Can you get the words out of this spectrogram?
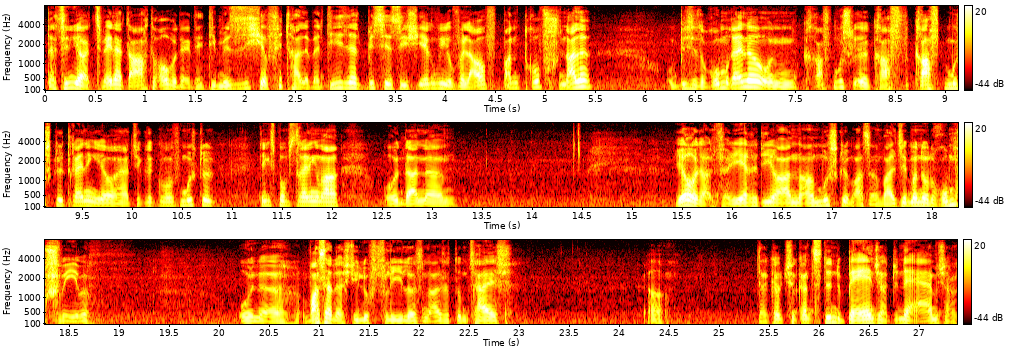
Das sind ja 200 Tage oben, die, die müssen sich hier fit halten. Wenn die nicht bis sie sich irgendwie auf ein Laufband drauf schnallen und ein bisschen rumrennen und Kraftmuskel, äh, Kraft, Kraftmuskeltraining, ja, herzlichen Glückwunsch, Muskel-Dingsbums-Training machen und dann ähm, ja, dann verlieren die an, an Muskelmasse, weil sie immer nur rumschweben. Und äh, Wasser durch die Luft fliehen lassen, also zum Teich. Ja, da kommt schon ganz dünne Bähnchen, dünne Ärmchen,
